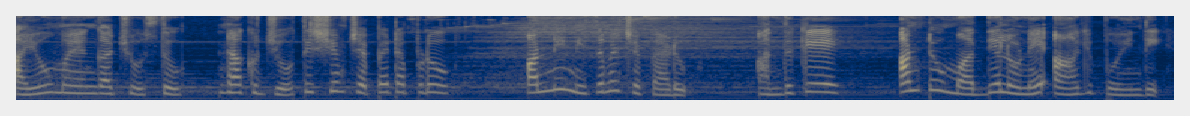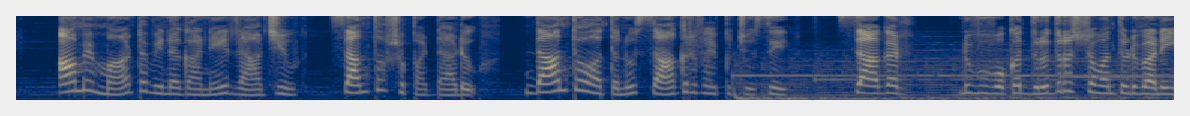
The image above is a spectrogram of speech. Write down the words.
అయోమయంగా చూస్తూ నాకు జ్యోతిష్యం చెప్పేటప్పుడు అన్నీ నిజమే చెప్పాడు. అందుకే అంటూ మధ్యలోనే ఆగిపోయింది. ఆమె మాట వినగానే రాజీవ్ సంతోషపడ్డాడు. దాంతో అతను సాగర్ వైపు చూసి సాగర్ నువ్వు ఒక దురదృష్టవంతుడివని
